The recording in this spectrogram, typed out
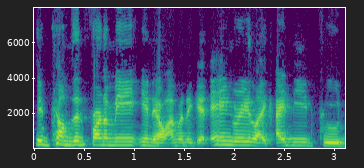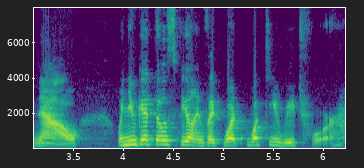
kid comes in front of me, you know, I'm going to get angry, like, I need food now. When you get those feelings, like, what, what do you reach for?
